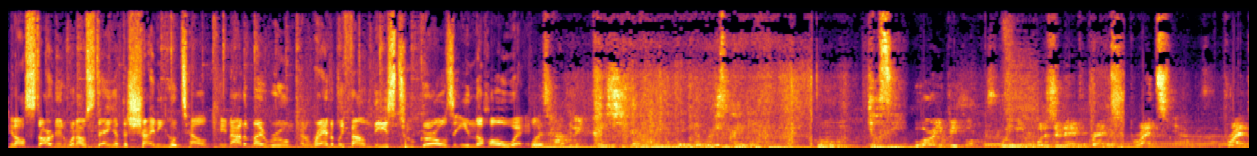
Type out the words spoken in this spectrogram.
It all started when I was staying at the Shining Hotel, came out of my room, and randomly found these two girls in the hallway. What is happening? They're having a video where he's pranking. Who? You'll see. Who are you people? What do you mean? What is your name? Brent. Brent? Brent?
